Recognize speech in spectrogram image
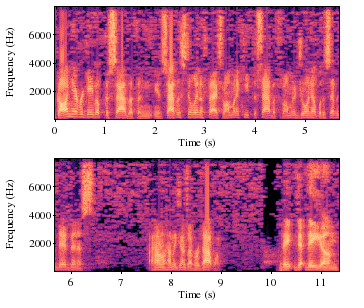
God never gave up the Sabbath and you know, Sabbath's still in effect, so I'm going to keep the Sabbath, so I'm going to join up with the Seventh day Adventists. I don't know how many times I've heard that one. They, they, they um,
